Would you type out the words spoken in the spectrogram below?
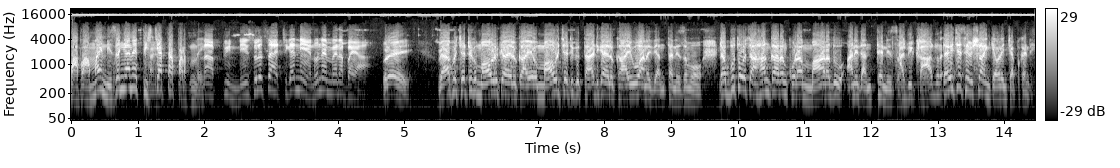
పాప అమ్మాయి నిజంగానే పిచ్చేత్తా పడుతుంది. నా పిన్నీసులు సాక్షిగా నేను నమ్మానబ్బయ్యా ఒరేయ్ వేప చెట్టుకు మామిడికాయలు కాయవు మామిడి చెట్టుకు తాటికాయలు కాయవు అనేది ఎంత నిజమో డబ్బుతో వచ్చే అహంకారం కూడా మారదు అనేది అంతే నిజం. అది కాదురా దయచేసి ఈ విషయం ఇంకెవరైనా చెప్పకండి.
